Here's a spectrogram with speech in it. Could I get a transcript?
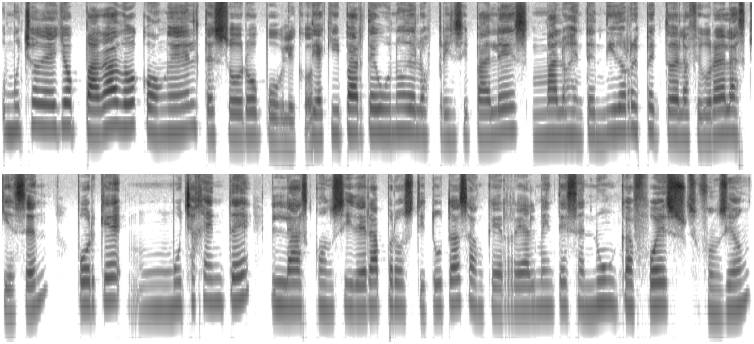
mucho de ello pagado con el tesoro público. De aquí parte uno de los principales malos entendidos respecto de la figura de las Kiesen, porque mucha gente las considera prostitutas, aunque realmente esa nunca fue su función.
